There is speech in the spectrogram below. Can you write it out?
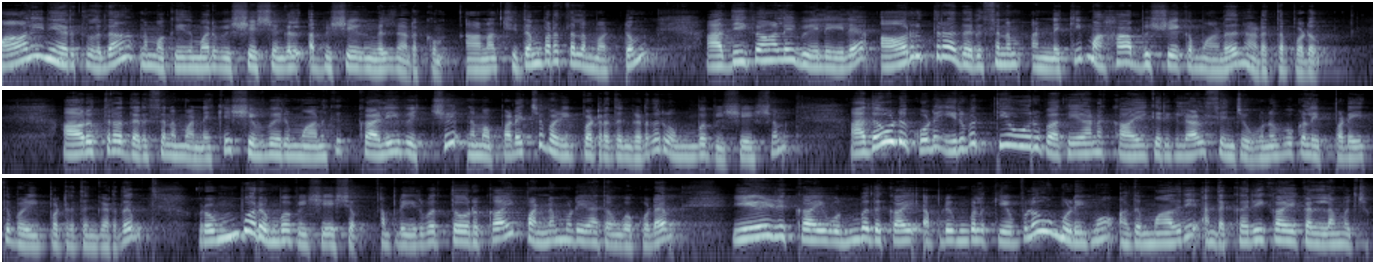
மாலை நேரத்தில் தான் நமக்கு இது மாதிரி விசேஷங்கள் அபிஷேகங்கள் நடக்கும். ஆனால் சிதம்பரத்தில் மட்டும் அதிகாலை வேளையில் ஆருத்ரா தரிசனம் அன்னைக்கு மகா அபிஷேகமானது நடத்தப்படும். ஆருத்ரா தரிசனம் அன்னைக்கு சிவபெருமானுக்கு களி வச்சு நம்ம படைத்து வழிபடுறதுங்கிறது ரொம்ப விசேஷம். அதோடு கூட இருபத்தி ஓரு வகையான காய்கறிகளால் செஞ்ச உணவுகளை படைத்து வழிபடுறதுங்கிறது ரொம்ப ரொம்ப விசேஷம். அப்படி இருபத்தோரு காய் பண்ண முடியாதவங்க கூட ஏழு காய் ஒன்பது காய் அப்படி உங்களுக்கு எவ்வளவு முடியுமோ அது மாதிரி அந்த கறிக்காய்கள்லாம் வச்சு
